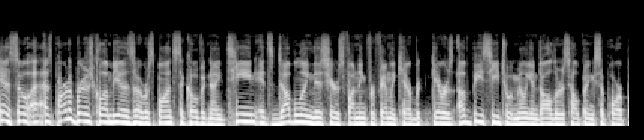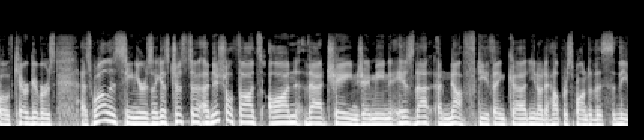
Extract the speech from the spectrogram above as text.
Yeah, so uh, as part of British Columbia's uh, response to COVID 19, it's doubling this year's funding for family caregivers of BC to a million dollars, helping support both caregivers as well as seniors. I guess just uh, initial thoughts on that change. I mean, is that enough, do you think, uh, you know, to help respond to this, the,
